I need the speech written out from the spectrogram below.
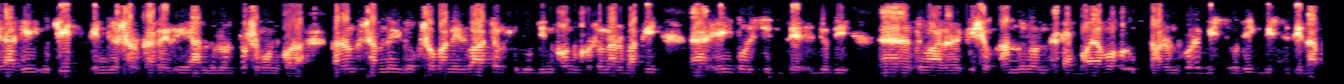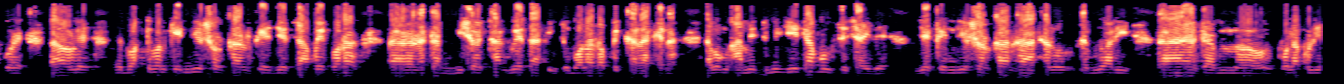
এর আগেই উচিত কেন্দ্রীয় সরকারের এই আন্দোলন প্রশমন করা। কারণ সামনে লোকসভা নির্বাচন, শুধু দিনক্ষণ ঘোষণার বাকি। এই পরিস্থিতিতে যদি তোমার কৃষক আন্দোলন একটা ভয়াবহ রূপ ধারণ করে অধিক বিস্তৃতি লাভ করে, তাহলে বর্তমান কেন্দ্রীয় সরকারকে যে চাপে পড়ার একটা বিষয় থাকবে, তা কিন্তু বলার অপেক্ষা রাখে না। এবং আমি তুমি যেটা বলতে চাইলে যে কেন্দ্রীয় সরকার আঠারো ফেব্রুয়ারি একটা খোলাখুলি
